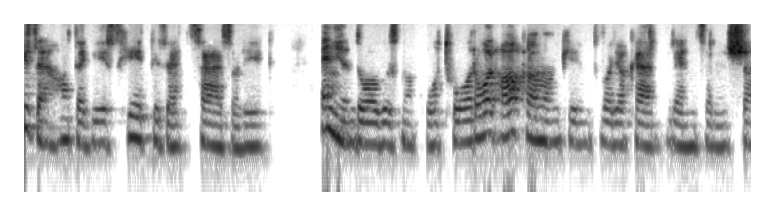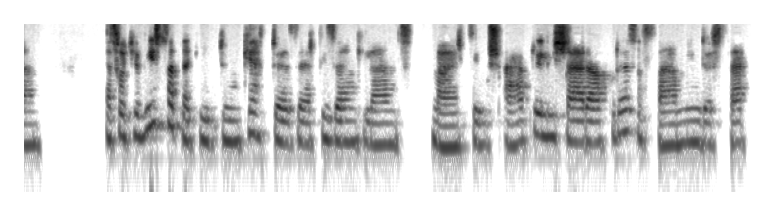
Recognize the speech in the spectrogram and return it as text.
16,7 százalék ennyien dolgoznak otthonról, alkalmanként vagy akár rendszeresen. Ez, hogyha visszatekintünk 2019 március áprilisára, akkor ez a szám mindössze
